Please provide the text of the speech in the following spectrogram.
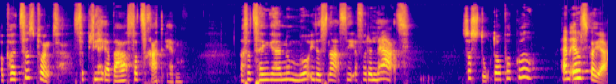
Og på et tidspunkt, så bliver jeg bare så træt af dem. Og så tænker jeg, nu må I da snart se at få det lært. Så stol dog på Gud. Han elsker jer.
